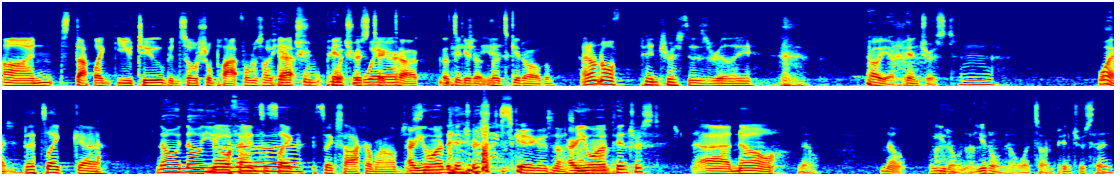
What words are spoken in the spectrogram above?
on stuff like YouTube and social platforms like that. Pinterest, wh- where- TikTok. Let's Pinterest, get yeah. let's get all of them. I don't know if Pinterest is really. Oh yeah, Pinterest. Uh, What? that's like. Uh, No, no, you. no no, no, offense, no, it's like it's like soccer moms. Are you on. Pinterest? Just kidding. It's not Are you on moms. Pinterest? Uh, no, No. no. Well, you don't. You don't know what's on Pinterest then.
